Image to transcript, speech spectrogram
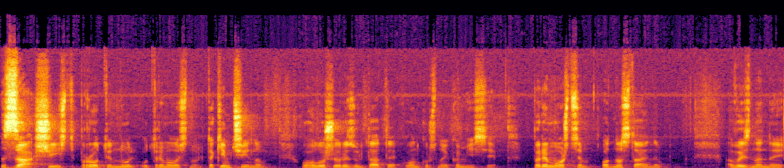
за 6, проти 0, утрималось 0. Таким чином оголошую результати конкурсної комісії. Переможцем одностайним визнаний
